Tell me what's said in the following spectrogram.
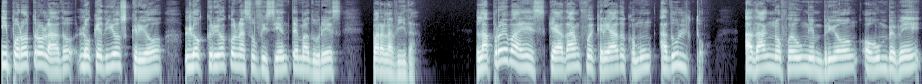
y por otro lado, lo que Dios crió, lo crió con la suficiente madurez para la vida. La prueba es que Adán fue creado como un adulto. Adán no fue un embrión o un bebé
